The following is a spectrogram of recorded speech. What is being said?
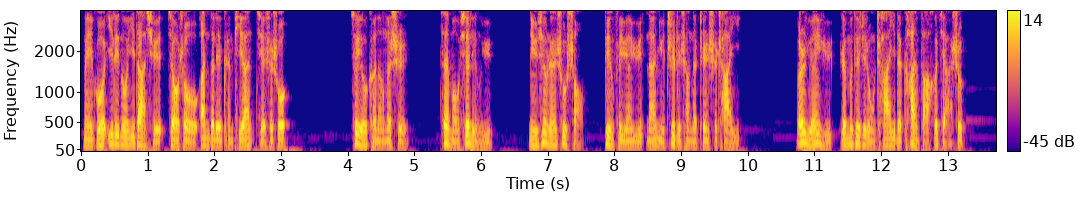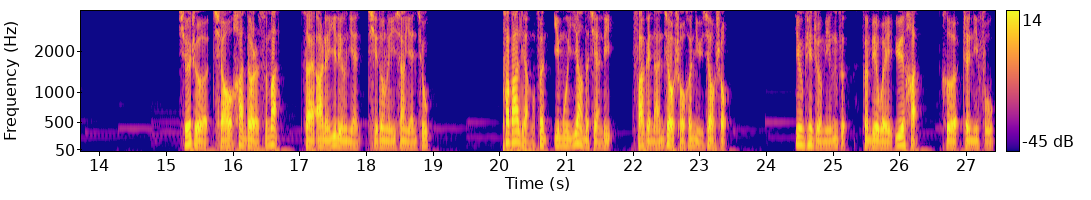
美国伊利诺伊大学教授安德烈肯皮安解释说，最有可能的是，在某些领域，女性人数少，并非源于男女智力上的真实差异，而源于人们对这种差异的看法和假设。学者乔·汉德尔斯曼在2010年启动了一项研究，他把两份一模一样的简历发给男教授和女教授，应聘者名字分别为约翰和珍妮弗，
